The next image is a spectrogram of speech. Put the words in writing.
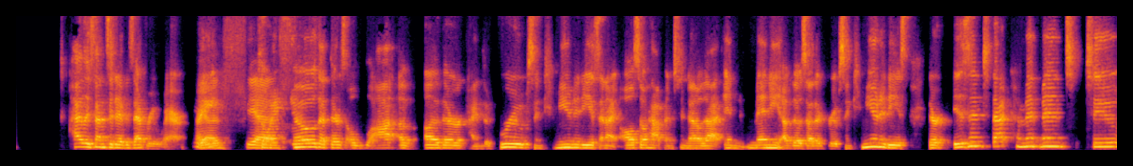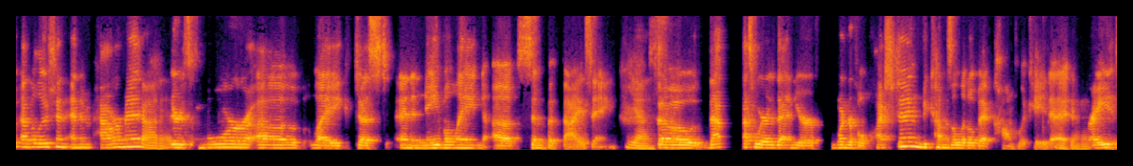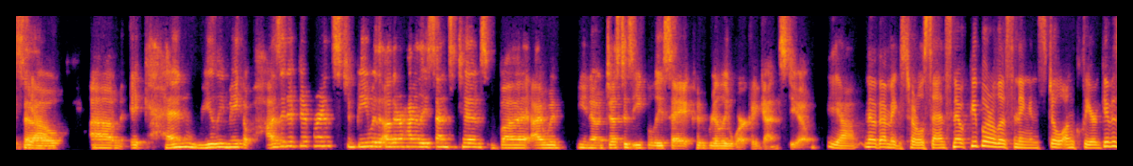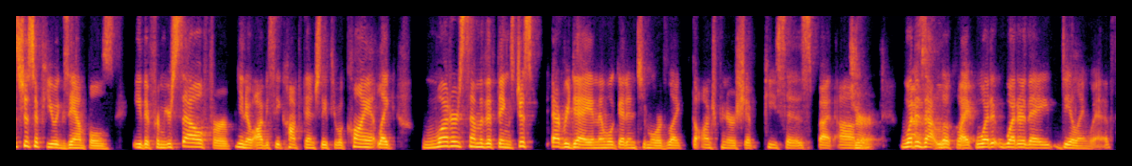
highly sensitive is everywhere, right? Yes, yes. So I know that there's a lot of other kinds of groups and communities. And I also happen to know that in many of those other groups and communities, there isn't that commitment to evolution and empowerment. Got it. There's more of like just an enabling of sympathizing. Yes. So that that's where then your wonderful question becomes a little bit complicated, right? So yeah. Um, it can really make a positive difference to be with other highly sensitives, but I would, you know, just as equally say it could really work against you. Yeah, no, that makes total sense. Now, if people are listening and still unclear, give us just a few examples, either from yourself or, you know, obviously confidentially through a client. Like, what are some of the things just every day? And then we'll get into more of like the entrepreneurship pieces. But um, sure. what Absolutely. does that look like? What what are they dealing with?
